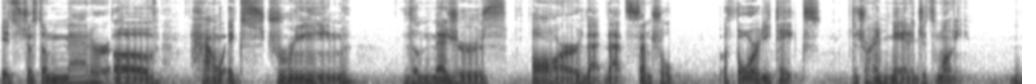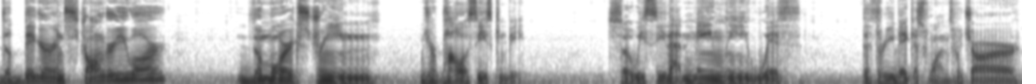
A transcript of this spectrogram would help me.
It's just a matter of how extreme the measures are that that central authority takes to try and manage its money. The bigger and stronger you are, the more extreme your policies can be. So we see that mainly with the three biggest ones, which are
